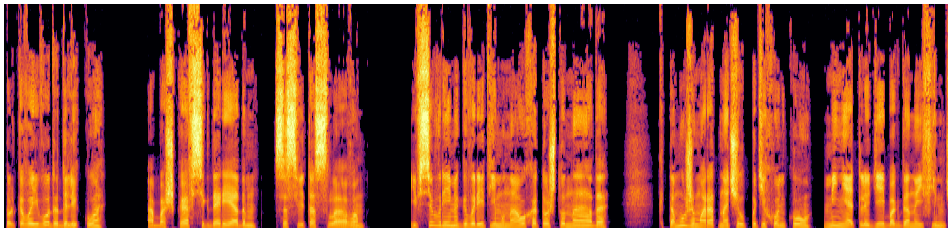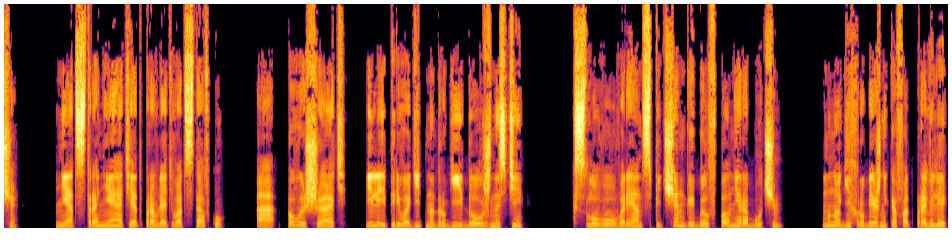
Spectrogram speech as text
Только воевода далеко, а башка всегда рядом, со Святославом, и все время говорит ему на ухо то, что надо, к тому же Марат начал потихоньку менять людей Богдана Ефимовича. Не отстранять и отправлять в отставку, а повышать или переводить на другие должности. К слову, вариант с Печенгой был вполне рабочим. Многих рубежников отправили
